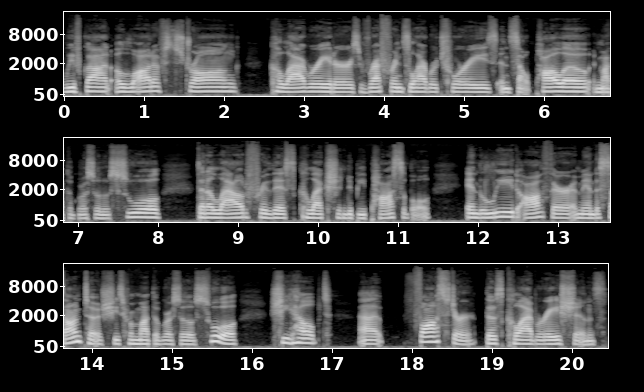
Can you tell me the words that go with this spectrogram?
We've got a lot of strong collaborators, reference laboratories in Sao Paulo and Mato Grosso do Sul that allowed for this collection to be possible. And the lead author, Amanda Santos, she's from Mato Grosso do Sul, she helped uh, foster those collaborations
